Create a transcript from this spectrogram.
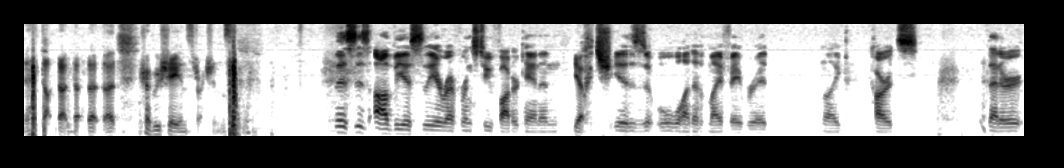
dot dot dot dot dot, trebuchet instructions. This is obviously a reference to Fodder Cannon, Yep. which is one of my favorite like cards that are.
